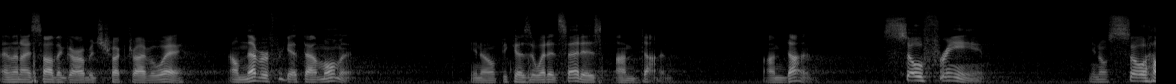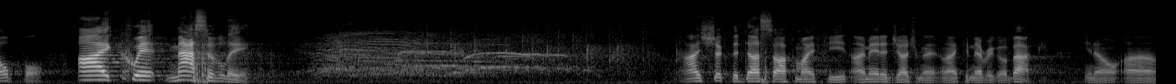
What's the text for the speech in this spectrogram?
And then I saw the garbage truck drive away. I'll never forget that moment, you know, because what it said is, I'm done. I'm done. So freeing, you know, so helpful. I quit massively. I shook the dust off my feet. I made a judgment, and I can never go back you know, uh,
